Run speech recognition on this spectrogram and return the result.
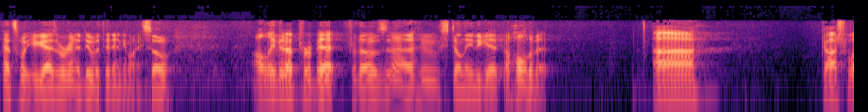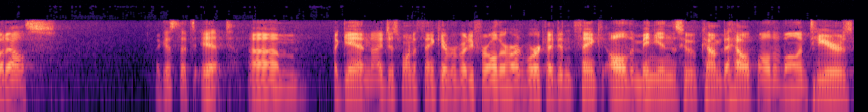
that's what you guys were going to do with it anyway. So I'll leave it up for a bit for those uh, who still need to get a hold of it. Uh, gosh, what else? I guess that's it. Um, again, I just want to thank everybody for all their hard work. I didn't thank all the minions who have come to help, all the volunteers,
